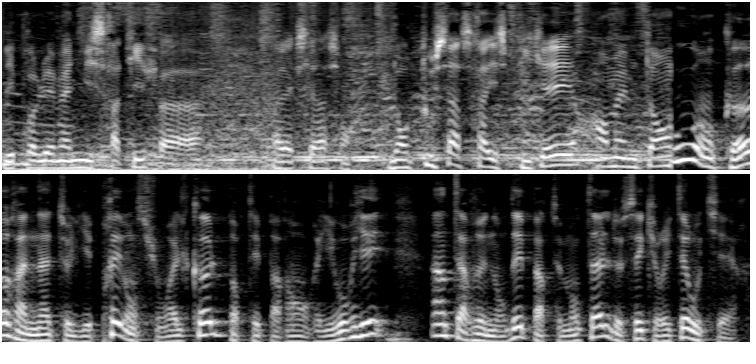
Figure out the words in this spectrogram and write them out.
les problèmes administratifs à, l'accélération. Donc tout ça sera expliqué en même temps. Ou encore un atelier prévention alcool porté par Henri Ourier, intervenant départemental de sécurité routière.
